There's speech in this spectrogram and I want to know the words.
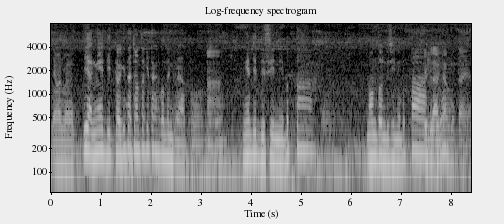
Nyaman banget. Iya ngedit. Kalau kita contoh kita kan konten kreator. gitu. Ngedit di sini betah, nonton di sini betah. Di gitu kan. belakang betah ya.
